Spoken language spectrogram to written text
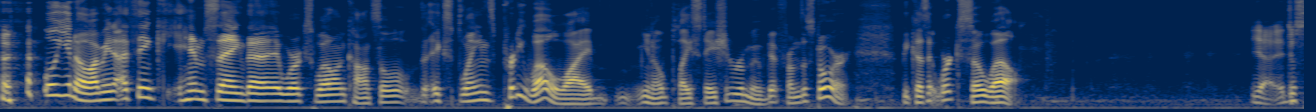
Well, you know, I mean, I think him saying that it works well on console explains pretty well why, you know, PlayStation removed it from the store because it works so well. yeah, it just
